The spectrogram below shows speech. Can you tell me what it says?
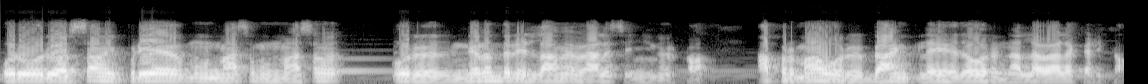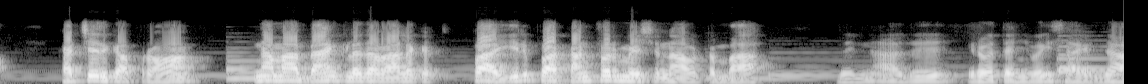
ஒரு ஒரு வருஷம் இப்படியே மூணு மாதம் மூணு மாதம் ஒரு நிரந்தரம் இல்லாமல் வேலை செஞ்சுன்னு இருக்கோம். அப்புறமா ஒரு பேங்க்ல ஏதோ ஒரு நல்ல வேலை கிடைக்கும். கிடைச்சதுக்கு அப்புறம் என்னம்மா பேங்க்ல தான் வேலை கிடைப்பா இருப்பா கன்ஃபர்மேஷன் ஆகட்டும்பா. இது என்ன அது? இருபத்தஞ்சு வயசு ஆயிடுதா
